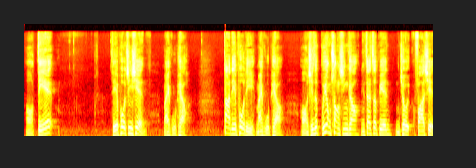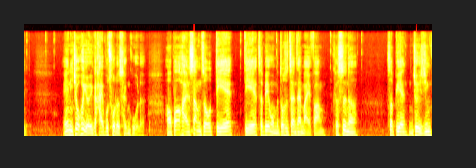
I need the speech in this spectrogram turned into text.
哦，跌跌破季线买股票，大跌破底买股票，哦，其实不用创新高，你在这边你就发现。哎，你就会有一个还不错的成果了。好，包含上周跌跌这边，我们都是站在买方，可是呢，这边你就已经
